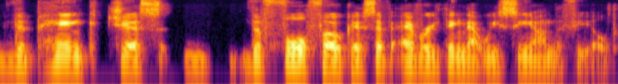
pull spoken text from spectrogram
the pink just the full focus of everything that we see on the field.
